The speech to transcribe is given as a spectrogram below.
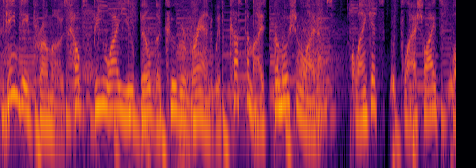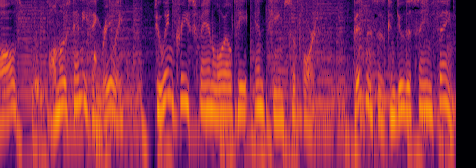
this. Game Day Promos helps BYU build the Cougar brand with customized promotional items blankets, flashlights, balls, almost anything really, to increase fan loyalty and team support. Businesses can do the same thing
